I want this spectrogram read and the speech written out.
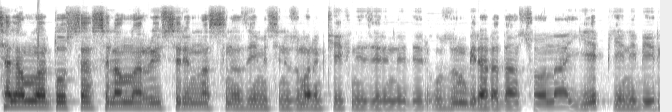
Selamlar dostlar, selamlar reislerim. Nasılsınız, iyi misiniz? Umarım keyfiniz yerindedir. Uzun bir aradan sonra yepyeni bir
